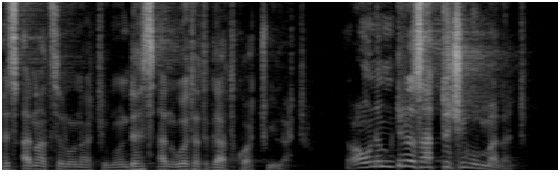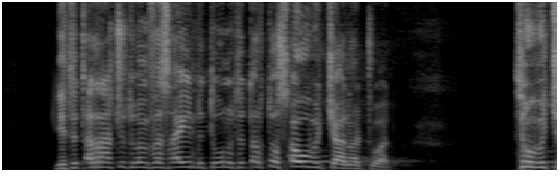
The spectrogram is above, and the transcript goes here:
ህፃናት ስለሆናችሁ ነው እንደ ህፃን ወተት ጋትኳችሁ ይላቸው። አሁንም ድረስ አትችሉም አላቸው። የተጠራችሁት መንፈሳዊ እንድትሆኑ ተጠርቶ ሰው ብቻ ናችኋል። ሰው ብቻ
